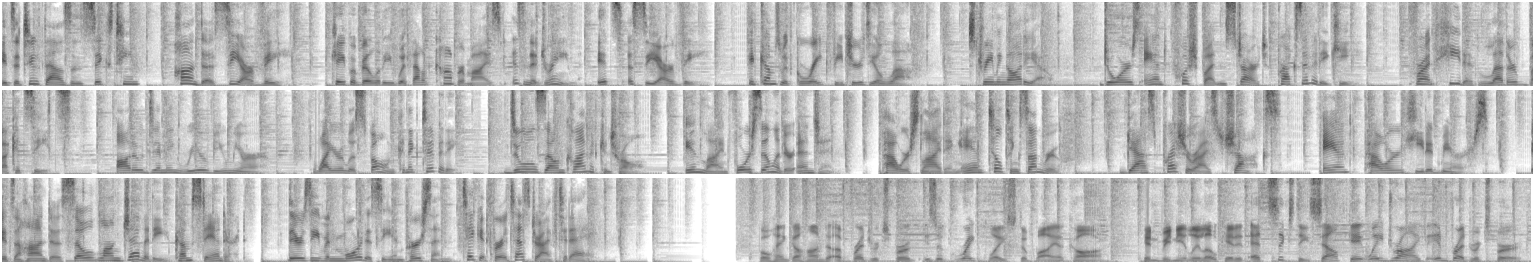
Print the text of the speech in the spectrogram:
It's a 2016 Honda CRV. Capability without compromise isn't a dream, it's a CRV. It comes with great features you'll love. Streaming audio, doors and push-button start proximity key, front heated leather bucket seats, auto-dimming rear view mirror, wireless phone connectivity, dual zone climate control, inline four-cylinder engine, power sliding and tilting sunroof, gas pressurized shocks, and power heated mirrors. It's a Honda, so longevity comes standard. There's even more to see in person. Take it for a test drive today. Pohanka Honda of Fredericksburg is a great place to buy a car. Conveniently located at 60 South Gateway Drive in Fredericksburg.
